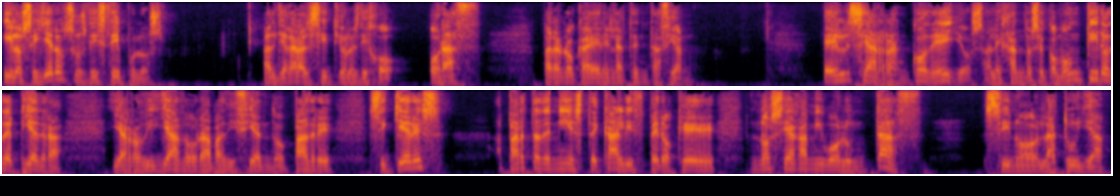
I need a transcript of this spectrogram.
y lo siguieron sus discípulos. Al llegar al sitio les dijo, orad para no caer en la tentación. Él se arrancó de ellos, alejándose como un tiro de piedra, y arrodillado oraba diciendo, Padre, si quieres, aparta de mí este cáliz, pero que no se haga mi voluntad, sino la tuya.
